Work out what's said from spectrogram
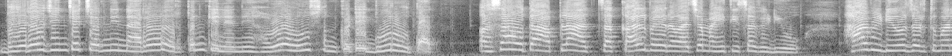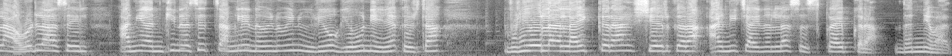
भैरवजींच्या चरणी नारळ अर्पण केल्याने हळूहळू संकटे दूर होतात. असा होता आपला आजचा काल भैरवाच्या माहितीचा व्हिडिओ. हा व्हिडिओ जर तुम्हाला आवडला असेल आणि आणखीन असेच चांगले नवीन नवीन व्हिडिओ घेऊन येण्याकरिता व्हिडिओला लाईक करा शेअर करा आणि चॅनलला सबस्क्राईब करा. धन्यवाद.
